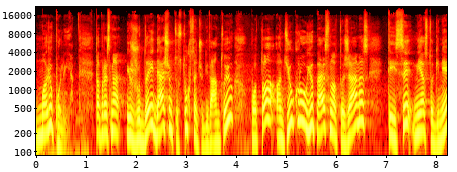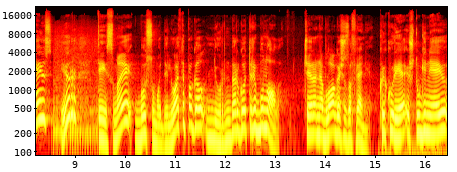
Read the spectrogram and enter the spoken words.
Mariupolyje. Ta prasme, išžudai dešimtus tūkstančių gyventojų, po to ant jų kraujų persmelktos žemės teisi miesto gynėjus ir teismai bus sumodeliuoti pagal Nürnbergo tribunolą. Čia yra nebloga šizofrenija. Kai kurie iš tų gynėjų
